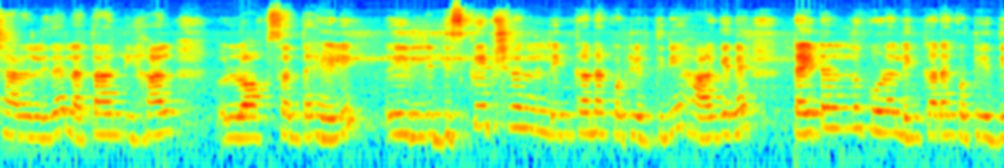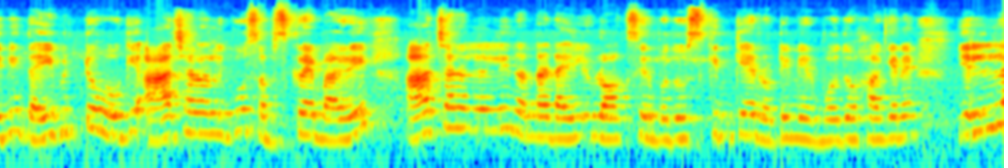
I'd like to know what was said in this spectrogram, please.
ಚಾನಲ್ ಇದೆ, ಲತಾ ನಿಹಾಲ್ ವ್ಲಾಗ್ಸ್ ಅಂತ ಹೇಳಿ. ಇಲ್ಲಿ ಡಿಸ್ಕ್ರಿಪ್ಷನ್ ಅಲ್ಲಿ ಲಿಂಕ್ ಅನ್ನ ಕೊಟ್ಟಿರ್ತೀನಿ. ಹಾಗೇನೆ ಟೈಟಲ್ ಕೂಡ ಲಿಂಕ್ ಅನ್ನ ಕೊಟ್ಟಿದ್ದೀನಿ ದಯವಿಟ್ಟು ಹೋಗಿ ಆ ಚಾನಲ್ಗೂ ಸಬ್ಸ್ಕ್ರೈಬ್ ಆಗಿ ಆ ಚಾನಲ್ ಅಲ್ಲಿ ನನ್ನ ಡೈಲಿ ವ್ಲಾಗ್ಸ್ ಇರ್ಬೋದು ಸ್ಕಿನ್ ಕೇರ್ ರೊಟೀನ್ ಇರ್ಬೋದು, ಹಾಗೇನೆ ಎಲ್ಲ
